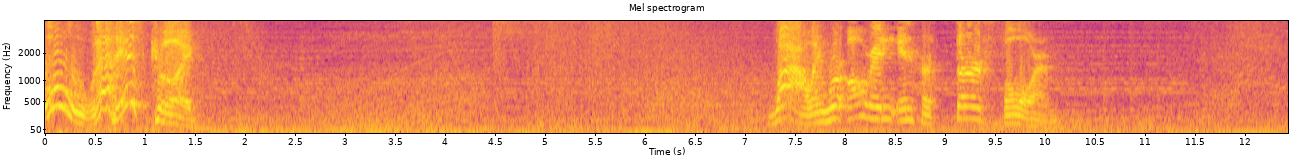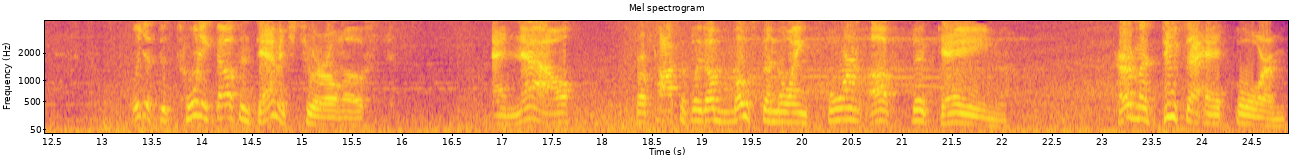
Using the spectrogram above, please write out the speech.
Ooh, that is good! Wow, and we're already in her third form. We just did 20,000 damage to her almost. And now, for possibly the most annoying form of the game. Her Medusa head form.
